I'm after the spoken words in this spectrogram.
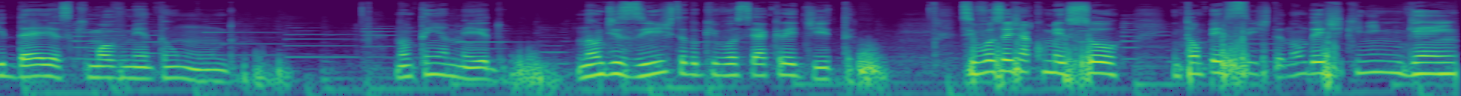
Ideias que movimentam o mundo. Não tenha medo. Não desista do que você acredita. Se você já começou, então persista, não deixe que ninguém,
